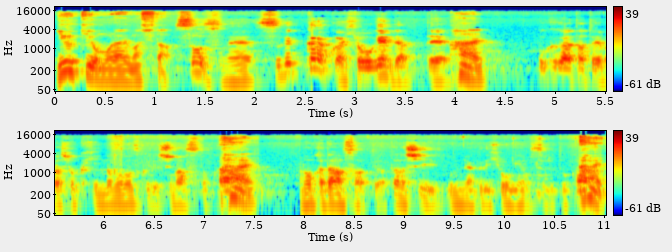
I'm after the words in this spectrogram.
勇気をもらいました。そうですね。すべからくは表現であって、はい。僕が例えば食品のものづくりをしますとか、はい。農家ダンサーという新しい文脈で表現をするとか、はい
